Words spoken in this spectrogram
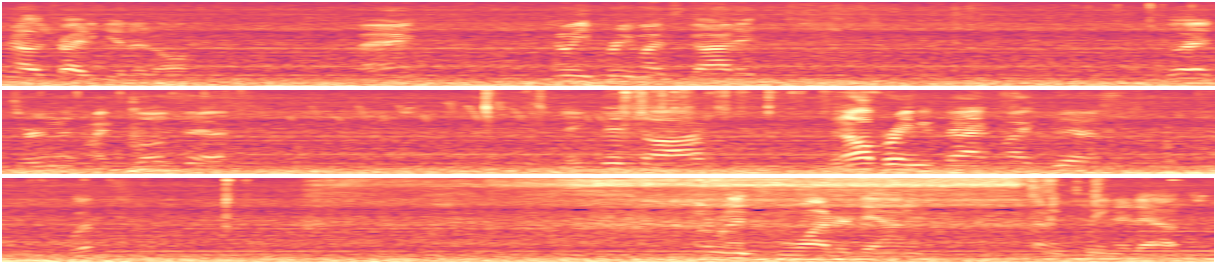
And I'll try to get it off. Right? Now you pretty much got it. Go ahead, turn it. I close this. Take this off. And I'll bring it back like this. Whoops. I'll run some water down it, kind of clean it out.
